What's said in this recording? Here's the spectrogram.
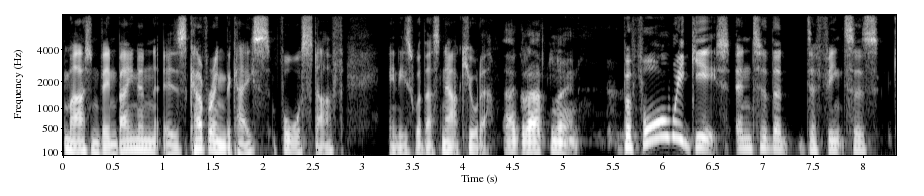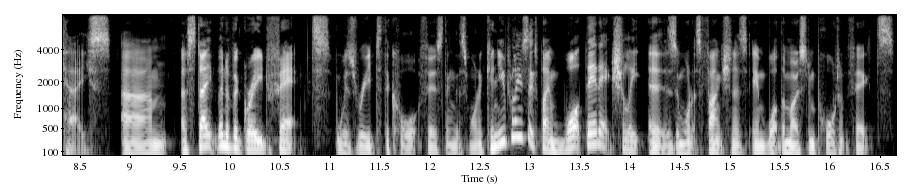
Martin Van Beynen is covering the case for Stuff and he's with us now. Kia ora. Uh, good afternoon. Before we get into the defence's case, um, a statement of agreed facts was read to the court first thing this morning. Can you please explain what that actually is and what its function is and what the most important facts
